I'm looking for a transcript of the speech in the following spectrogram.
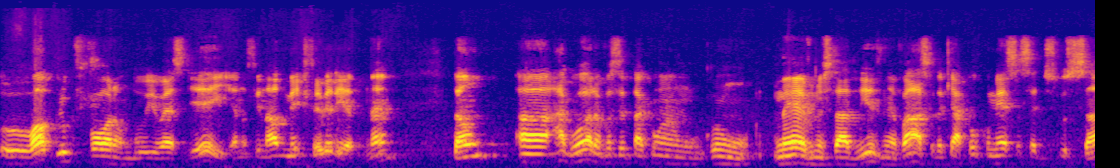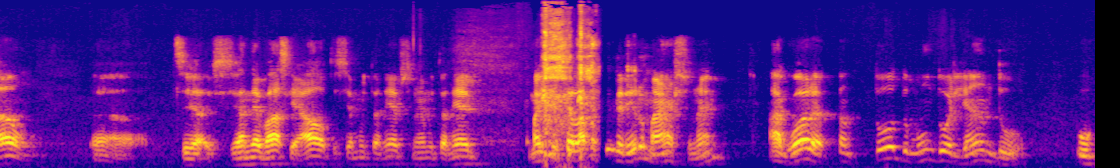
o Outlook Forum do USDA é no final do mês de fevereiro, né? Então, agora você está com, com neve nos Estados Unidos, nevasca, daqui a pouco começa essa discussão uh, se, se a nevasca é alta, se é muita neve, se não é muita neve. Mas isso é lá para fevereiro, março, né? Agora está todo mundo olhando o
